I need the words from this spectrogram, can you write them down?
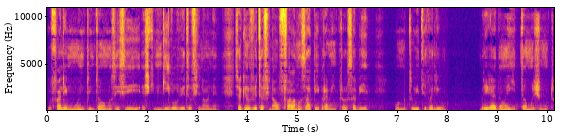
Eu falei muito, então não sei se. Acho que ninguém vai ver até o final, né? Se alguém ouvir até o final, fala no zap aí pra mim, pra eu saber. Ou no Twitter, valeu? Obrigadão aí, tamo junto.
